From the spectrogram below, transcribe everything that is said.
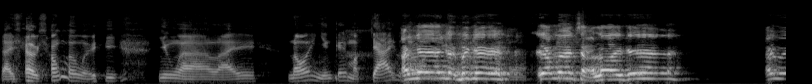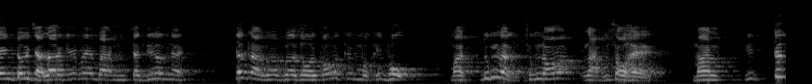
Tại sao sống ở mỹ? Nhưng mà lại nói những cái mặt trái anh ơi anh lại minh ơi em trả lời cái anh ơi tôi trả lời cái bạn trần thị hương này tức là vừa rồi có một cái, một cái vụ mà đúng là chúng nó làm cái trò hề mà tức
